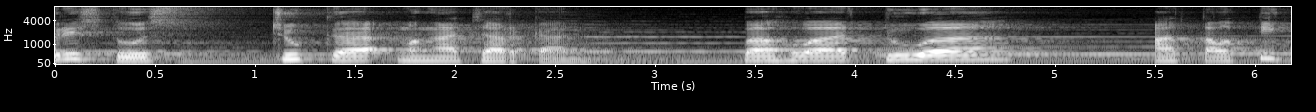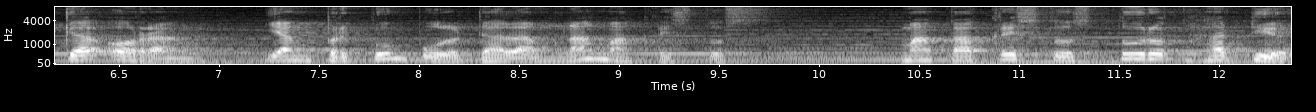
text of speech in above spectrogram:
Kristus juga mengajarkan bahwa dua atau tiga orang yang berkumpul dalam nama Kristus maka Kristus turut hadir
